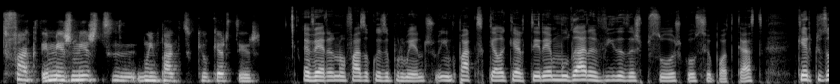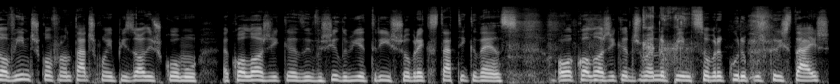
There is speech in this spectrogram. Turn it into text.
de facto é mesmo este o impacto que eu quero ter. A Vera não faz a coisa por menos. O impacto que ela quer ter é mudar a vida das pessoas com o seu podcast. Quer que os ouvintes, confrontados com episódios como a cológica de Virgílio Beatriz sobre Ecstatic Dance ou a cológica de Joana Pinto sobre a cura pelos cristais,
